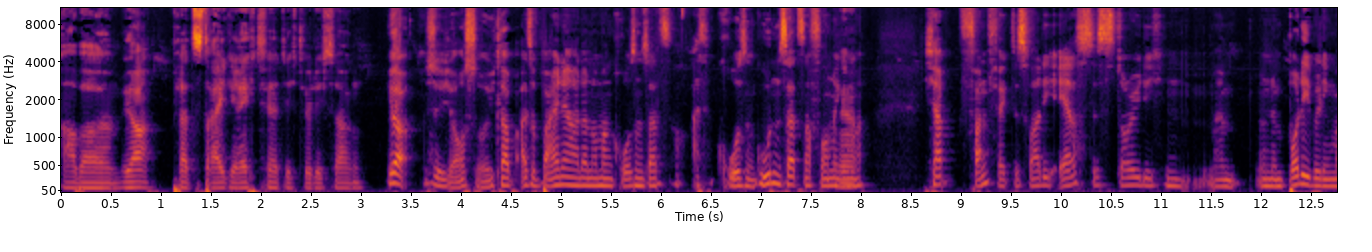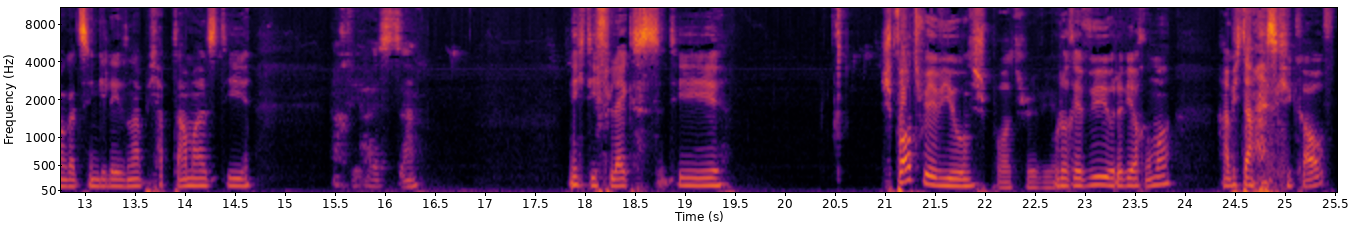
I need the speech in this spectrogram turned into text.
Aber, ja, Platz drei gerechtfertigt, würde ich sagen. Ja, sehe ich auch so. Ich glaube, also Beine hat er nochmal einen großen Satz, also einen großen, guten Satz nach vorne Ja. gemacht. Ich habe, Fun Fact, das war die erste Story, die ich in meinem in einem Bodybuilding-Magazin gelesen habe. Ich habe damals die, ach, wie heißt sie? Nicht die Flex, die Sportreview. Sportreview. oder Revue oder wie auch immer, habe ich damals gekauft.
